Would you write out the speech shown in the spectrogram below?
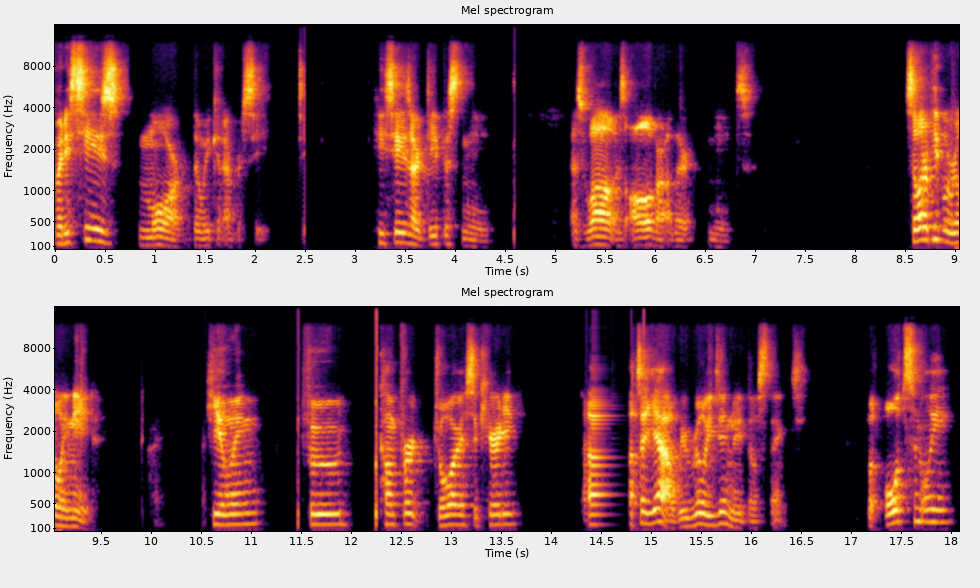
but he sees more than we could ever see. He sees our deepest need as well as all of our other needs. So, what do people really need? Healing, food, comfort, joy, security? Uh, I'd say, yeah, we really do need those things. But ultimately,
